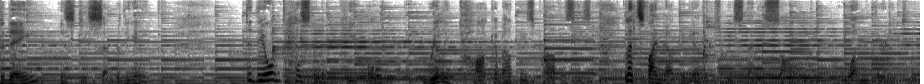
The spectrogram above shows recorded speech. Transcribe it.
Today is December the 8th. Did the Old Testament people really talk about these prophecies? Let's find out together as we study Psalm 132.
